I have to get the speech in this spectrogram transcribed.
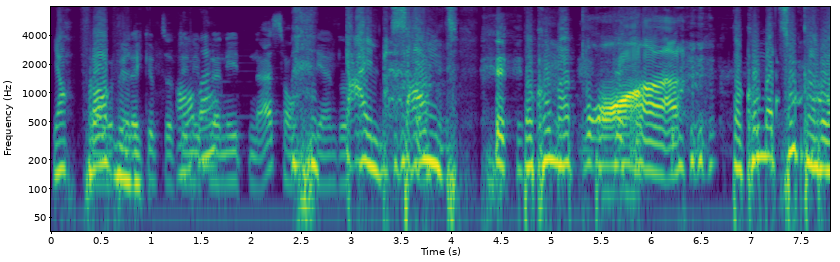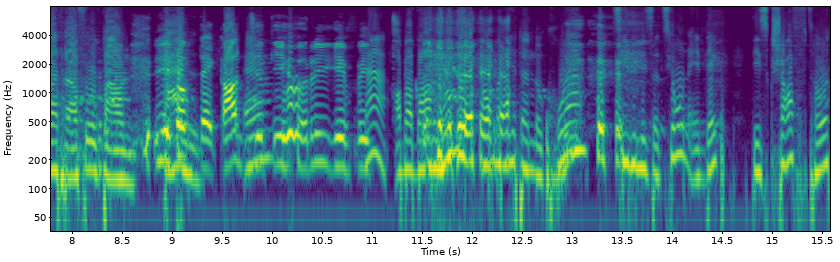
Ja, fragwürdig. Vielleicht gibt's auf den Aber- Planeten auch Sandkernl. Geil, Sand! Da kann man, Boah! da kann man Zuckerrohr drauf aufbauen. Ich hab die ganze Ähm, Theorie gefickt. Nein, aber warum haben wir dann noch keine Zivilisation entdeckt, die es geschafft hat,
